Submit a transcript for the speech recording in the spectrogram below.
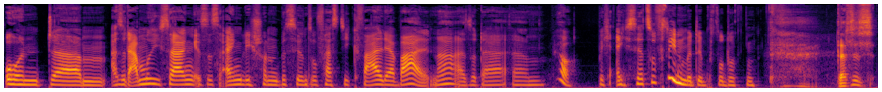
Und ähm, also da muss ich sagen, ist es eigentlich schon ein bisschen so fast die Qual der Wahl. Ne? Also da ähm, ja, bin ich eigentlich sehr zufrieden mit den Produkten. Das ist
